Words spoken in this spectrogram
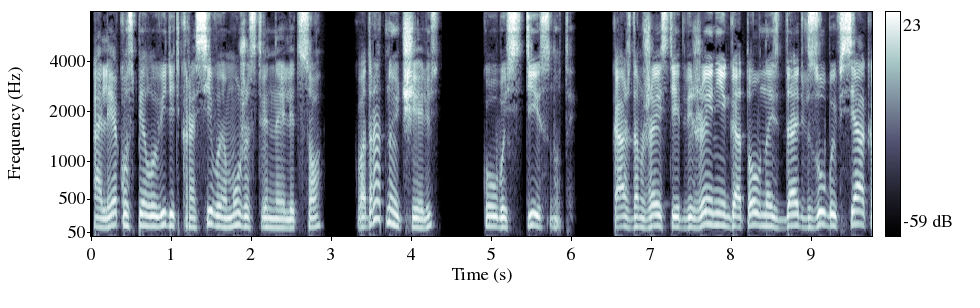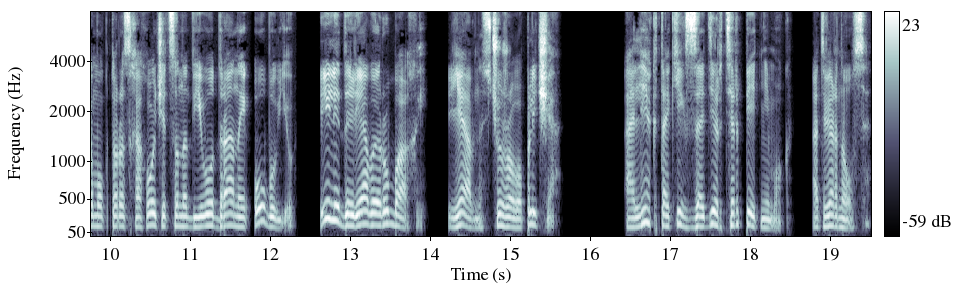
Олег успел увидеть красивое мужественное лицо, квадратную челюсть, губы стиснуты. В каждом жесте и движении готовность дать в зубы всякому, кто расхохочется над его драной обувью или дырявой рубахой, явно с чужого плеча. Олег таких задир терпеть не мог, отвернулся.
